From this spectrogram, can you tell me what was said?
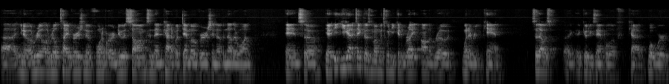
Uh, you know, a real a real tight version of one of our newest songs, and then kind of a demo version of another one. And so, yeah, you, you got to take those moments when you can write on the road whenever you can. So that was a, a good example of kind of what we're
